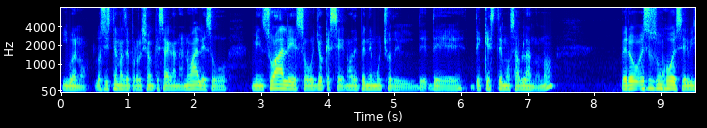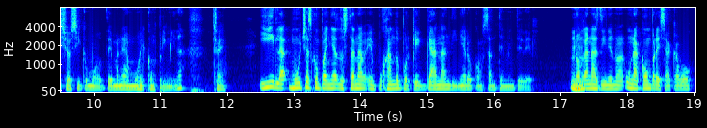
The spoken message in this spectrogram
Y bueno, los sistemas de progresión que se hagan anuales o mensuales o yo qué sé, ¿no? Depende mucho del- de, de, de qué estemos hablando, ¿no? Pero eso es un juego de servicio así como de manera muy comprimida. Sí. Y la- muchas compañías lo están empujando porque ganan dinero constantemente de él. No ganas dinero, una compra y se acabó.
